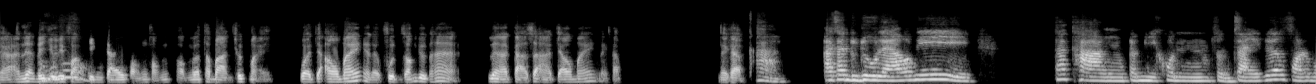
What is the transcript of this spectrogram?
นะอันเนี้ยได้อยู่ที่ความจริงใจของของของรัฐบาลชุดใหม่ ว่าจะเอาไหมนะฝุ่น2.5เรื่องอากาศสะอาดจะเอาไหมนะครับ นะครับ ค่ะ อาจารย์ดูดูๆแล้วนี่ถ้าทางจะมีคนสนใจเรื่องพรบ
